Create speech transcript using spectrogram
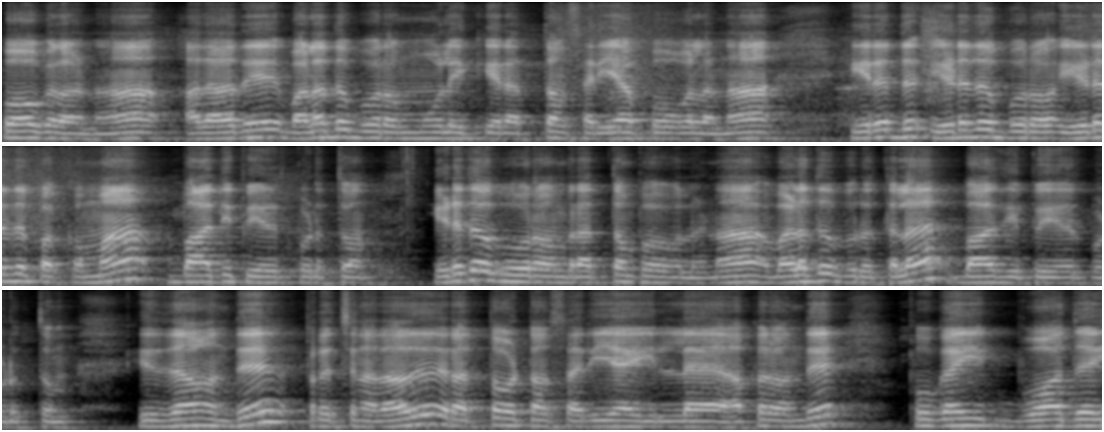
போகலைன்னா அதாவது வலதுபுறம் மூளைக்கு ரத்தம் சரியாக போகலைன்னா இடது இடதுபுறம் இடது பக்கமாக பாதிப்பு ஏற்படுத்தும். இடதுபுறம் ரத்தம் போகலைன்னா வலதுபுறத்தில் பாதிப்பு ஏற்படுத்தும். இதுதான் வந்து பிரச்சனை. அதாவது ரத்த ஓட்டம் சரியாக இல்லை. அப்புறம் வந்து புகை போதை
